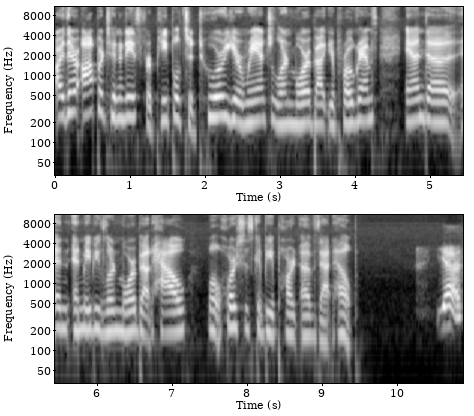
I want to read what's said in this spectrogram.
Are there opportunities for people to tour your ranch, learn more about your programs, and uh, and and maybe learn more about how well horses could be a part of that help? Yes,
